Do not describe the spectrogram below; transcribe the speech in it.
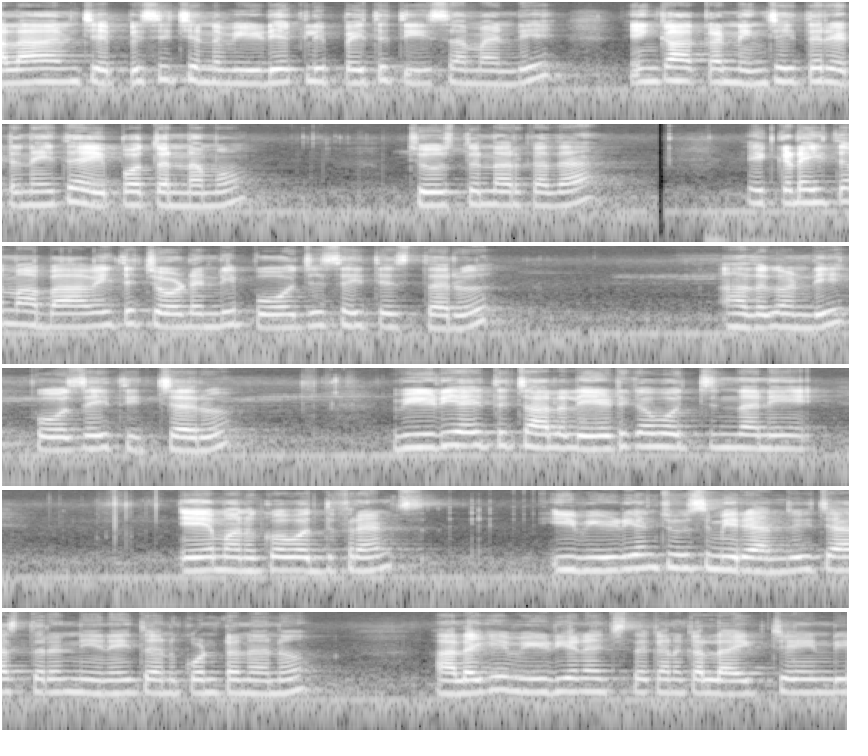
అలా అని చెప్పేసి చిన్న వీడియో క్లిప్ అయితే తీసామండి. ఇంకా అక్కడి నుంచి అయితే రిటర్న్ అయితే అయిపోతున్నాము. చూస్తున్నారు కదా? ఇక్కడైతే మా బావ అయితే చూడండి పోజెస్ అయితే ఇస్తారు. అదగోండి పోజ్ అయితే ఇచ్చారు. వీడియో అయితే చాలా లేట్గా వచ్చిందని ఏమనుకోవద్దు ఫ్రెండ్స్ ఈ వీడియోని చూసి మీరు ఎంజాయ్ చేస్తారని నేనైతే అనుకుంటున్నాను. అలాగే వీడియో నచ్చితే కనుక లైక్ చేయండి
